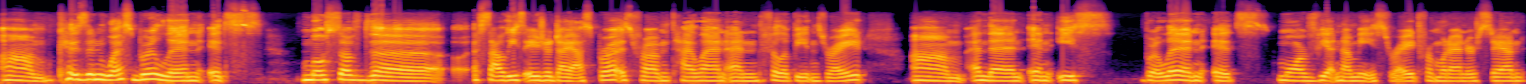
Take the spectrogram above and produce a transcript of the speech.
because um, in West Berlin, it's most of the Southeast Asia diaspora is from Thailand and Philippines, right? Um, and then in East Berlin, it's more Vietnamese, right? From what I understand.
